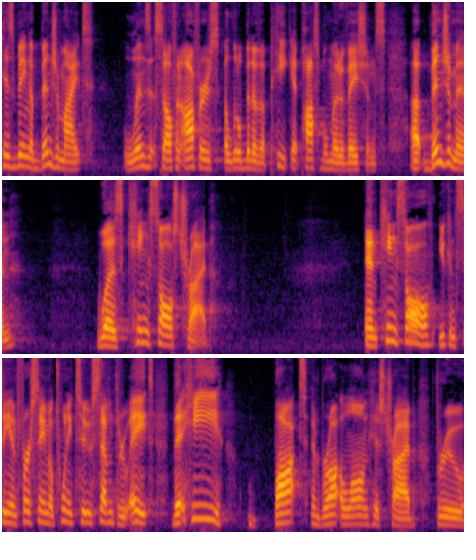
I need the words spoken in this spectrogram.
his being a Benjamite lends itself and offers a little bit of a peek at possible motivations. Uh, Benjamin was King Saul's tribe. And King Saul, you can see in 1 Samuel 22, 7 through 8, that he bought and brought along his tribe through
